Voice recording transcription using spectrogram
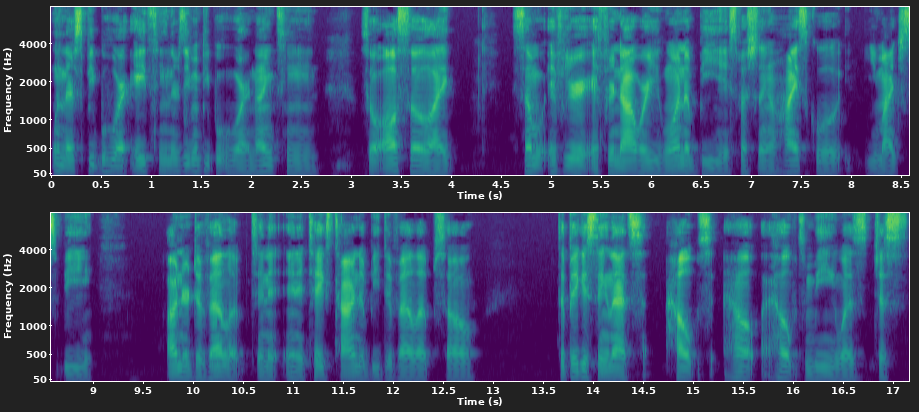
when there's people who are 18. There's even people who are 19. So also like some if you're if you're not where you want to be, especially in high school, you might just be underdeveloped and it, and it takes time to be developed so the biggest thing that's helped help helped me was just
